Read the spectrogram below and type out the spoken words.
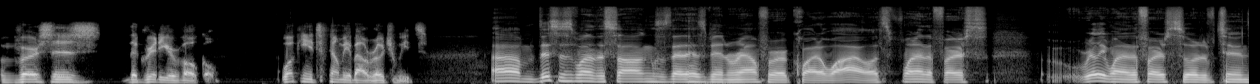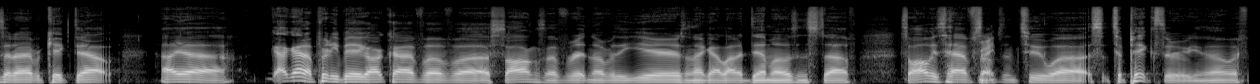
versus the grittier vocal. What can you tell me about roach weeds? Um, this is one of the songs that has been around for quite a while. It's one of the first, really one of the first sort of tunes that I ever kicked out. I uh, I got a pretty big archive of uh, songs I've written over the years, and I got a lot of demos and stuff. So I always have Right. something to uh, to pick through. You know, if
